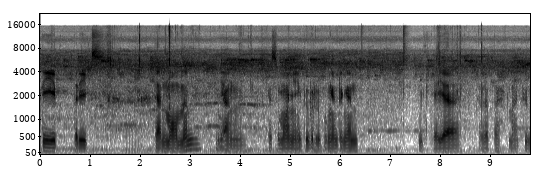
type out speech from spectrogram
tips, triks dan momen yang kesemuanya itu berhubungan dengan budidaya lebah madu.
